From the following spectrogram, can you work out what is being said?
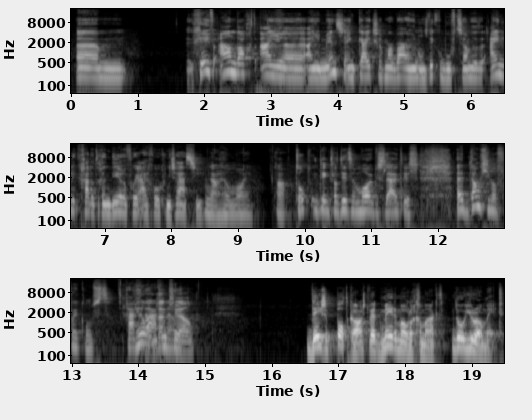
Ehm, geef aandacht aan je, aan je mensen en kijk zeg maar, waar hun ontwikkelbehoeften zijn. Want uiteindelijk gaat het renderen voor je eigen organisatie. Nou, heel mooi. Nou, top. Ik denk dat dit een mooi besluit is. Eh Dank je wel voor je komst. Graag Heel gedaan, aangenaam. dankjewel. Deze podcast werd mede mogelijk gemaakt door Euromate.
